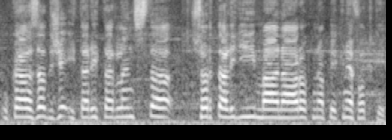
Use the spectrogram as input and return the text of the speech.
ukázat, že i tady tato sorta lidí má nárok na pěkné fotky.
